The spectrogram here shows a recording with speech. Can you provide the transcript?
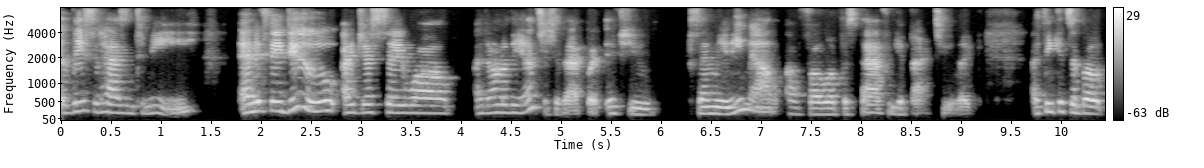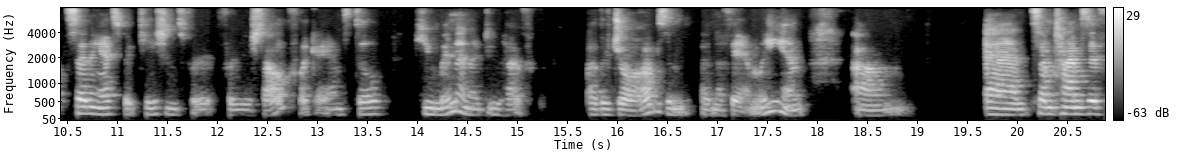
at least it hasn't to me. And if they do, I just say, well, I don't know the answer to that. But if you send me an email, I'll follow up with staff and get back to you. Like, I think it's about setting expectations for for yourself. Like, I am still human and I do have other jobs and, and a family and um, and sometimes if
